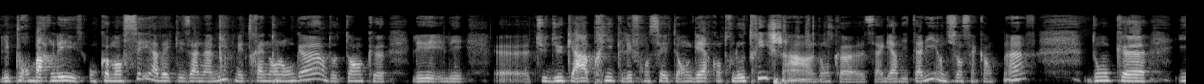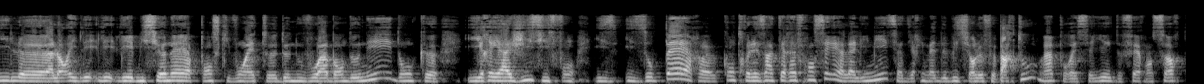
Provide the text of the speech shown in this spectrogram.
les pour parler ont commencé avec les Anamites, mais traînent en longueur, d'autant que les, les euh, Tuduc a appris que les Français étaient en guerre contre l'Autriche, hein, donc euh, c'est la guerre d'Italie en 1859. Donc euh, il, euh, alors il, les, les, missionnaires pensent qu'ils vont être de nouveau abandonnés, donc ils réagissent, ils font, ils, ils, opèrent contre les intérêts français à la limite, c'est-à-dire ils mettent de l'huile sur le feu partout hein, pour essayer de faire en sorte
